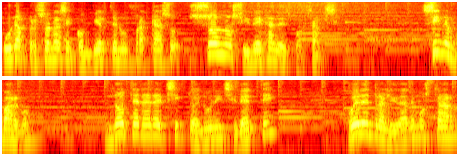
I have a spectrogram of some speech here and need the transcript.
Una persona se convierte en un fracaso solo si deja de esforzarse. Sin embargo, no tener éxito en un incidente puede en realidad demostrar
